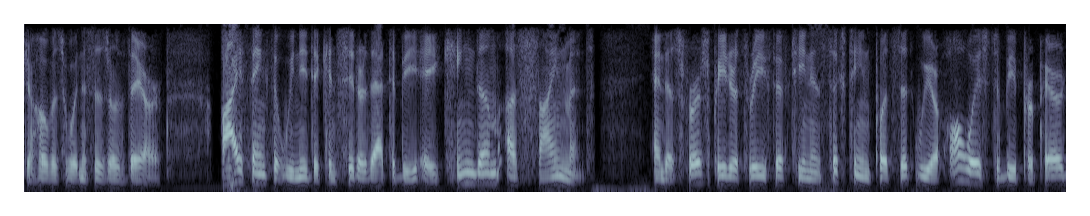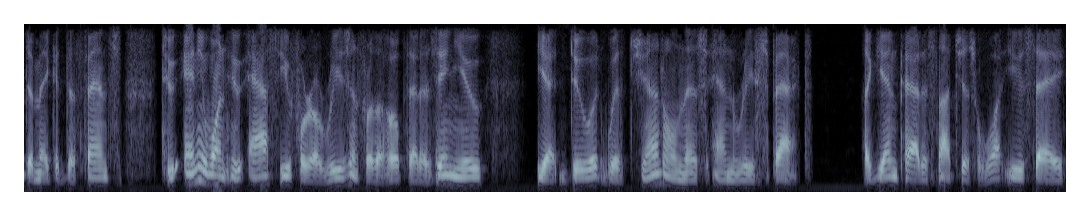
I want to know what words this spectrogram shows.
Jehovah's Witnesses are there. I think that we need to consider that to be a kingdom assignment. And as 1 Peter 3:15 and 16 puts it, we are always to be prepared to make a defense to anyone who asks you for a reason for the hope that is in you, yet do it with gentleness and respect. Again, Pat, it's not just what you say,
